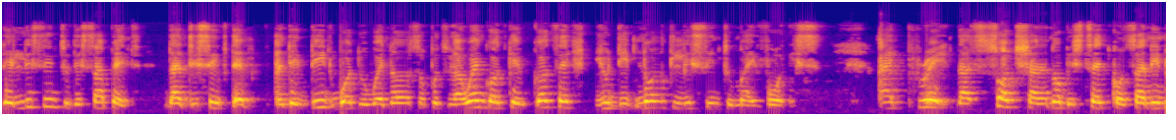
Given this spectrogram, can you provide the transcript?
they listened to the serpent that deceived them and they did what they were not supposed to. And when God came, God said, You did not listen to my voice. I pray that such shall not be said concerning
